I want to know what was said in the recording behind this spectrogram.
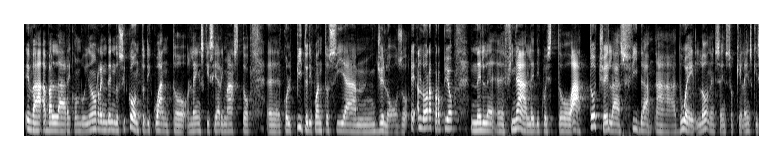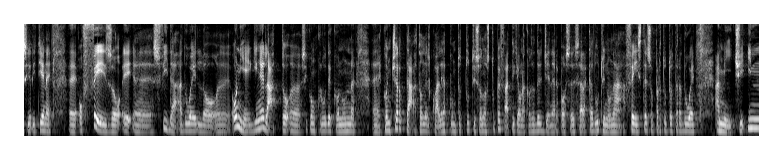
e va a ballare con lui, non rendendosi conto di quanto Lensky sia rimasto eh, colpito, di quanto sia mh, geloso. E allora proprio nel eh, finale di questo atto c'è la sfida a duello, nel senso che Lensky si ritiene eh, offeso e eh, sfida a duello eh, Onieghin e l'atto eh, si conclude con un eh, concertato nel quale appunto tutti sono stupefatti che una cosa del genere possa essere accaduto in una festa e soprattutto tra due amici. In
